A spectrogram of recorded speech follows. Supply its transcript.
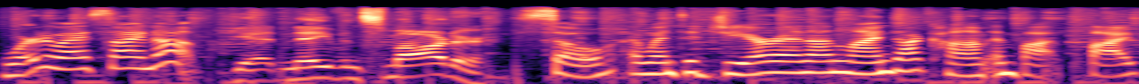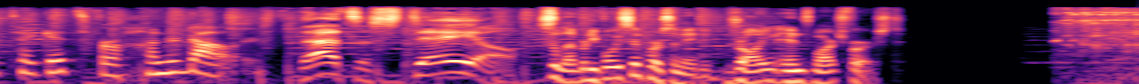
where do I sign up? Getting even smarter. So I went to grnonline.com and bought five tickets for $100. That's a steal. Celebrity voice impersonated. Drawing ends March 1st.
